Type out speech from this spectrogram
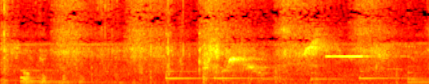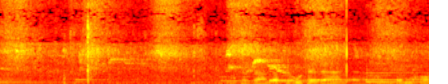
hết sao? chục mấy chục người ta ra tập cái hút hết ra để để nhỏ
